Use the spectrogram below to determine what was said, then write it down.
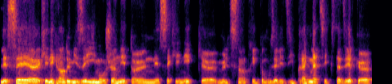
L'essai euh, clinique randomisé Emotion est un essai clinique euh, multicentrique, comme vous avez dit, pragmatique, c'est-à-dire que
